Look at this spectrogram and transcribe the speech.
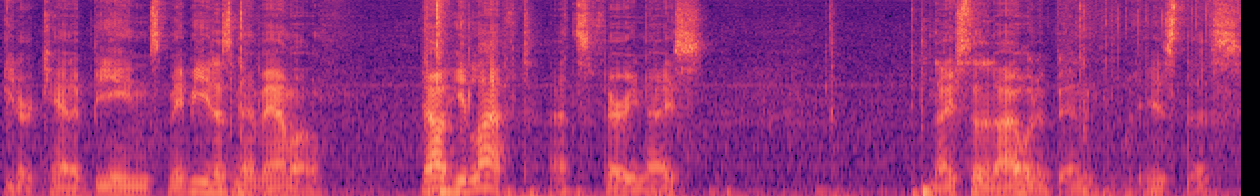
Eat our can of beans. Maybe he doesn't have ammo. No, he left. That's very nice. Nicer than I would have been. What is this?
